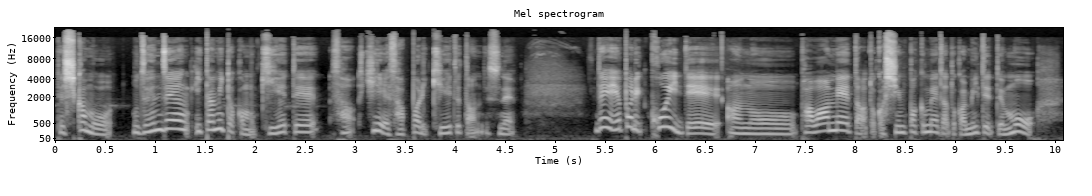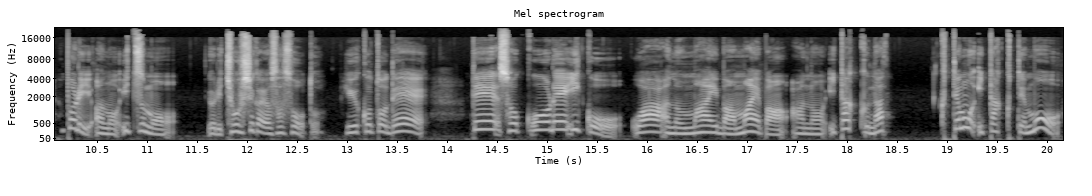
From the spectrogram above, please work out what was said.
で、しかも、もう全然痛みとかも消えて、さ、綺麗さっぱり消えてたんですね。で、やっぱり恋で、あの、パワーメーターとか心拍メーターとか見てても、やっぱり、あの、いつもより調子が良さそうということで、で、そこで以降は、あの、毎晩毎晩、あの、痛くなくても痛くても、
